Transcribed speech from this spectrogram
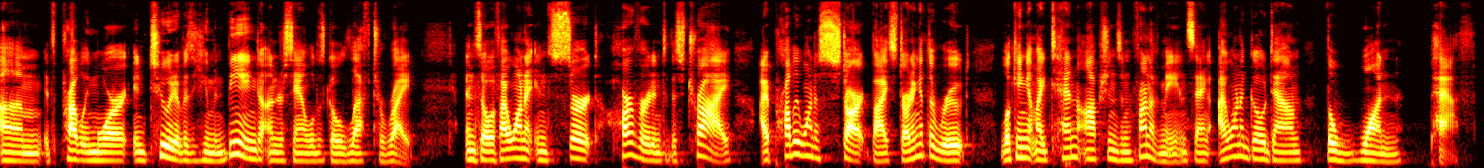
Um, it's probably more intuitive as a human being to understand we'll just go left to right. And so if I want to insert Harvard into this trie, I probably want to start by starting at the root, looking at my 10 options in front of me and saying, I want to go down the 1 path,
